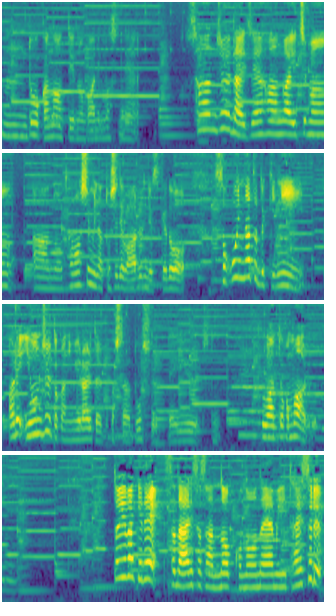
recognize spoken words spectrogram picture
うんどうかなっていうのがありますね。30代前半が一番あの楽しみな年ではあるんですけどそこになった時にあれ？40とかに見られたりとかしたらどうしようっていうちょっと不安とかもある。というわけで佐田ありささんのこのお悩みに対する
